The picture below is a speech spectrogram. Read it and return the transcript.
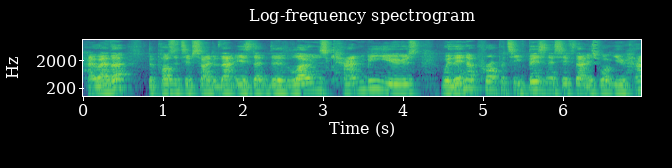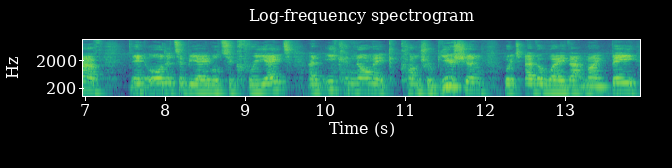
However, the positive side of that is that the loans can be used within a property business if that is what you have in order to be able to create an economic contribution, whichever way that might be.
